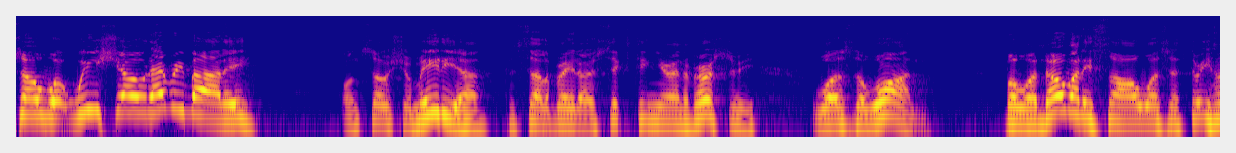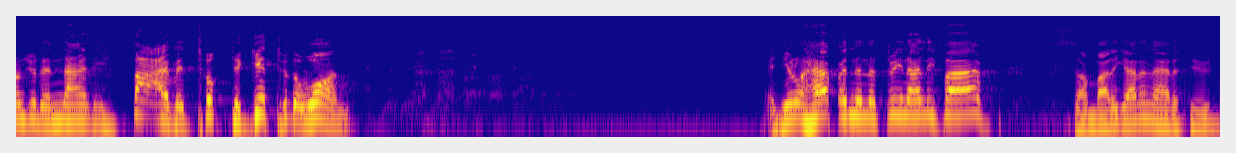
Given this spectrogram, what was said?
So, what we showed everybody on social media to celebrate our 16 year anniversary was the one. But what nobody saw was the 395 it took to get to the one. and you know what happened in the 395? Somebody got an attitude.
